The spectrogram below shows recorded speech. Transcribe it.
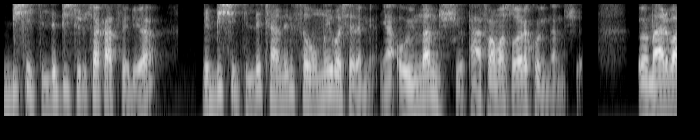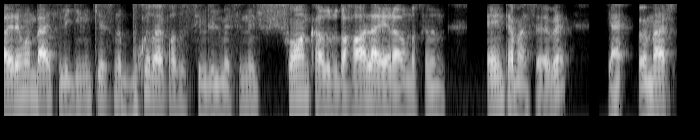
bir şekilde bir sürü sakat veriyor ve bir şekilde kendini savunmayı başaramıyor. Yani oyundan düşüyor. Performans olarak oyundan düşüyor. Ömer Bayram'ın belki ligin içerisinde bu kadar fazla sivrilmesinin şu an kadroda hala yer almasının en temel sebebi yani Ömer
